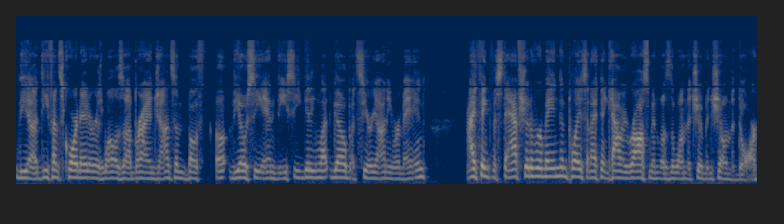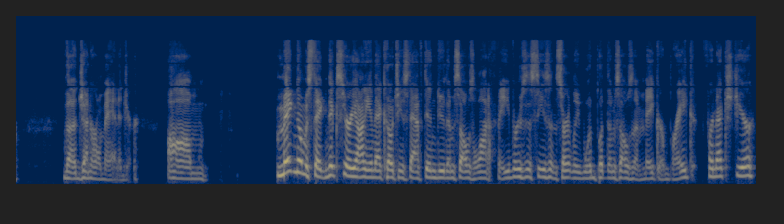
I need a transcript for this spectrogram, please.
the uh, defense coordinator as well as uh, Brian Johnson, both uh, the OC and DC getting let go, but Sirianni remained. I think the staff should have remained in place, and I think Howie Roseman was the one that should have been shown the door, the general manager. Um, make no mistake, Nick Sirianni and that coaching staff didn't do themselves a lot of favors this season. Certainly would put themselves in a make or break for next year.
